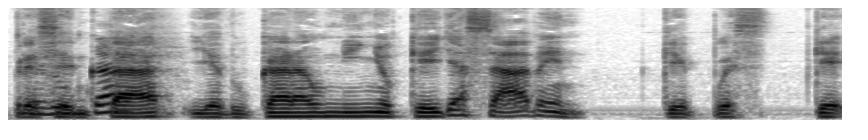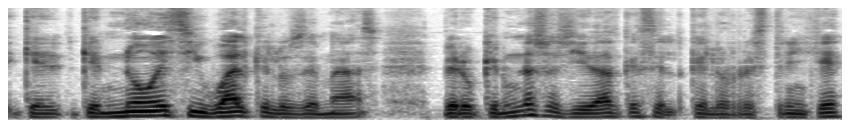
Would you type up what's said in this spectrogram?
presentar y educar a un niño que ellas saben que pues que, no es igual que los demás, pero que en una sociedad que, es el, que lo restringe,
